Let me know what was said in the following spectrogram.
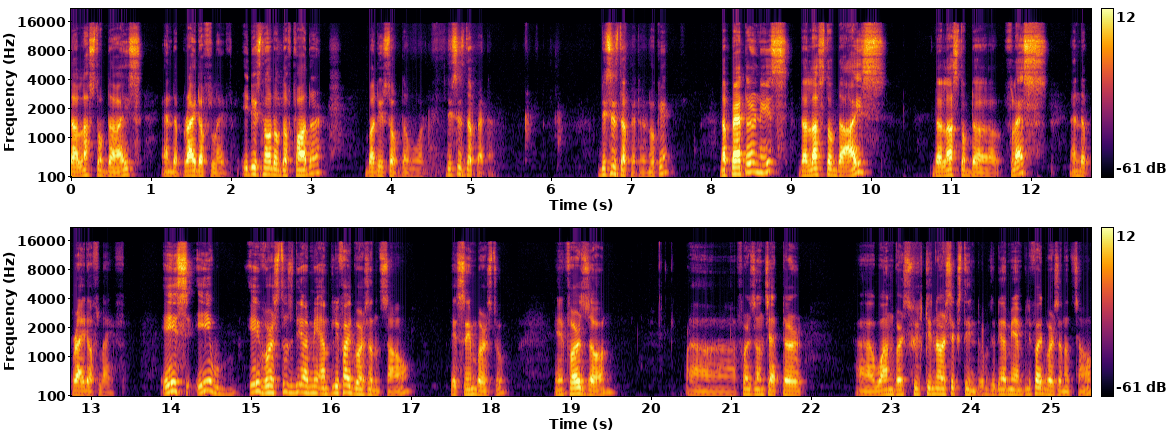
দ্য লাষ্ট অফ দ্য আইচ এণ্ড দ্য প্ৰাইড অফ লাইফ ইট ইজ নট অফ দ্য ফাদাৰ বাট ইজ অফ দ্য ৱৰ্ল্ড দিছ ইজ দ্য পেটাৰ্ণ দিছ ইজ দ্য পেটাৰ্ণ অ'কে দ্য পেটাৰ্ণ ইজ দ্য লাষ্ট অফ দ্য আইচ দ্য লাষ্ট অফ দ্য ফ্লেছ এণ্ড দ্য প্ৰাইড অফ লাইফ এই এই এই ভাৰ্চটো যদি আমি এম্প্লিফাইড ভাৰ্চনত চাওঁ এই ছেইম ভাৰ্চটো ইন ফাৰ্ষ্ট জন ফাৰ্ষ্ট জন চেপ্টাৰ ওৱান ভাৰ্চ ফিফটিন আৰু ছিক্সটিনটো যদি আমি এম্প্লিফাইড ভাৰ্চনত চাওঁ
